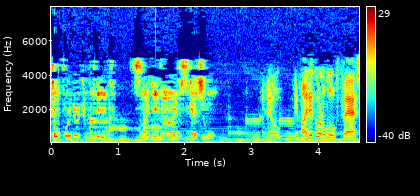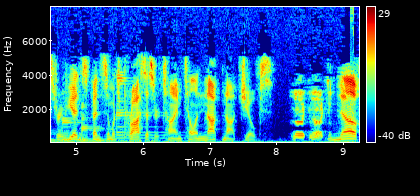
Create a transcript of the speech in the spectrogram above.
Till further complete. Slightly behind schedule. You know, it might have gone a little faster if you hadn't spent so much processor time telling knock knock jokes. Knock knock. Enough.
